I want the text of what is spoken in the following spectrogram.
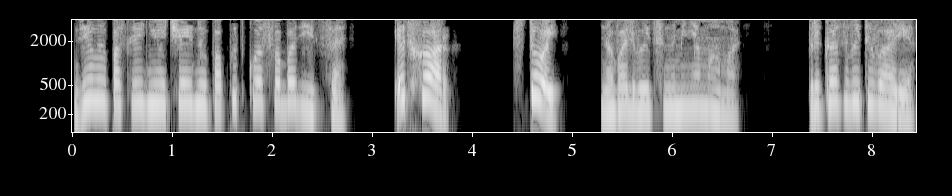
Делаю последнюю отчаянную попытку освободиться. «Эдхар! Стой!» — наваливается на меня мама. Приказывает Иваре.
